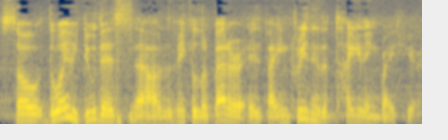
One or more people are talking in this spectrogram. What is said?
So the way we do this uh, to make it look better is by increasing the tiling right here.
